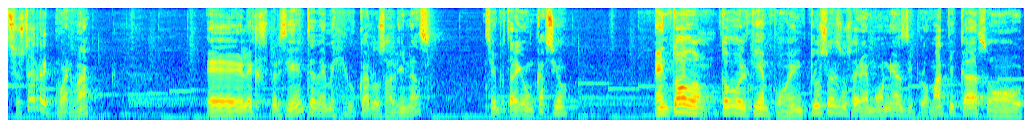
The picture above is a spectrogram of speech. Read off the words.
si usted recuerda, el expresidente de México, Carlos Salinas, siempre traía un Casio. En todo, todo el tiempo, incluso en sus ceremonias diplomáticas o,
